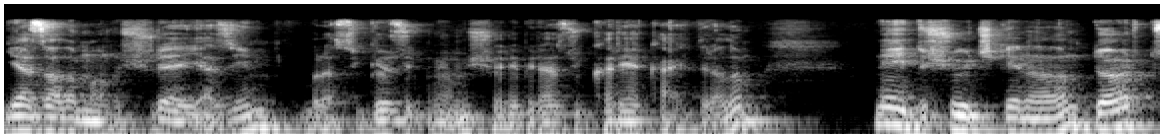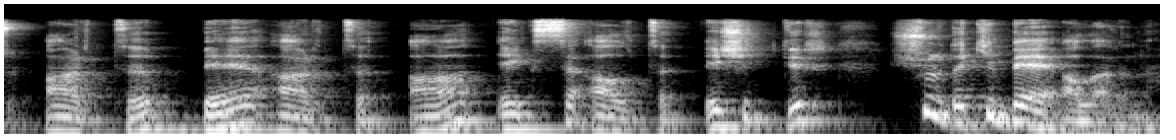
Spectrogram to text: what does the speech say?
Yazalım onu şuraya yazayım. Burası gözükmüyormuş. Şöyle biraz yukarıya kaydıralım. Neydi şu üçgen alalım? 4 artı B artı A eksi 6 eşittir. Şuradaki B alanına.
